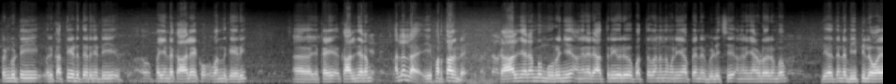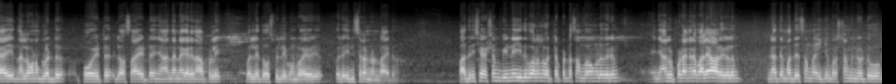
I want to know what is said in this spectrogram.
പെൺകുട്ടി ഒരു കത്തി എടുത്ത് എറിഞ്ഞിട്ട് ഈ പയ്യന്റെ കാലേ വന്ന് കയറി കൈ കാൽഞ്ഞരം അല്ലല്ല ഈ ഭർത്താവിന്റെ. കാൽഞ്ഞരമ്പ് മുറിഞ്ഞ് അങ്ങനെ രാത്രി ഒരു പത്ത് പതിനൊന്ന് മണിയായപ്പോൾ എന്നെ വിളിച്ച് അങ്ങനെ ഞാനിവിടെ വരുമ്പം ഇദ്ദേഹത്തിന്റെ ബി പി ലോ ആയി നല്ലോണം ബ്ലഡ് പോയിട്ട് ലോസ് ആയിട്ട് ഞാൻ തന്നെ കരുനാപ്പള്ളി വലിയത് ഹോസ്പിറ്റലിൽ കൊണ്ടുപോയ ഒരു ഒരു ഇൻസിഡന്റ് ഉണ്ടായിരുന്നു. അപ്പോൾ അതിനുശേഷം പിന്നെ ഇതുപോലുള്ള ഒറ്റപ്പെട്ട സംഭവങ്ങൾ വരും. ഞാൻ ഉൾപ്പെടെ അങ്ങനെ പല ആളുകളും ഇതിനകത്ത് മധ്യസ്ഥം വഹിക്കും പ്രശ്നം മുന്നോട്ട് പോകും.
